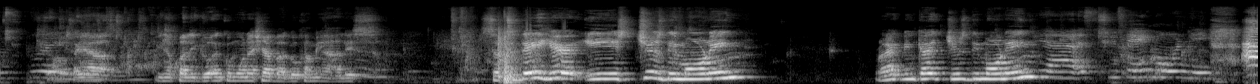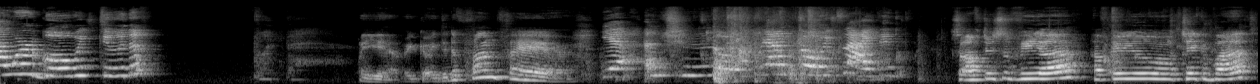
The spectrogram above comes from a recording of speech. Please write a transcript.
Spring. Kaya pinapaliguan ko muna siya bago kami aalis. So today here is Tuesday morning. Right, Minkay? Tuesday morning. Yeah, it's Tuesday morning. And we're going to the fun fair. Yeah, we're going to the fun fair. Yeah, and I'm so excited. So after Sophia, after you take a bath,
